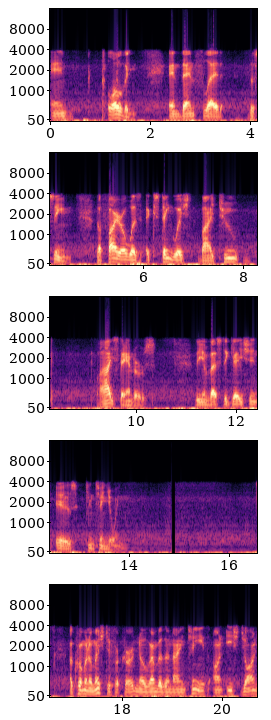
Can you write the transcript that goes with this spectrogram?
and clothing and then fled the scene. The fire was extinguished by two bystanders. The investigation is continuing. A criminal mischief occurred November the 19th on East John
